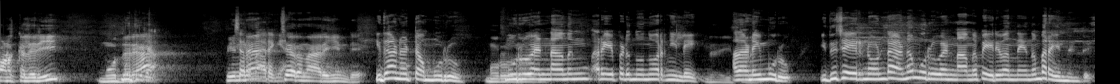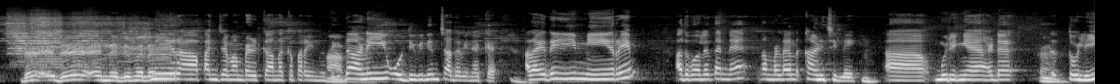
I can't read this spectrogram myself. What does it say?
ഉണക്കലരി മുതിര പിന്നെ ചെറുനാരങ്ങ. ചെറുനാരങ്ങ ഉണ്ട് ഇതാണ് കേട്ടോ മുറു. മുറുവെണ്ണ എന്നും അറിയപ്പെടുന്നു എന്ന് പറഞ്ഞില്ലേ? അതാണ് ഈ മുറു. ഇത് ചേരുന്നോണ്ടാണ് മുറുവെണ്ണ എന്ന് പേര് വന്നതെന്നും പറയുന്നുണ്ട്. മീറ പഞ്ചമം പഴുക്ക എന്നൊക്കെ പറയുന്നത്. ഇതാണ് ഈ ഒടിവിനും ചതവിനൊക്കെ. അതായത് ഈ മീറയും അതുപോലെ തന്നെ നമ്മളെ കാണിച്ചില്ലേ? മുരിങ്ങയുടെ തൊലി.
